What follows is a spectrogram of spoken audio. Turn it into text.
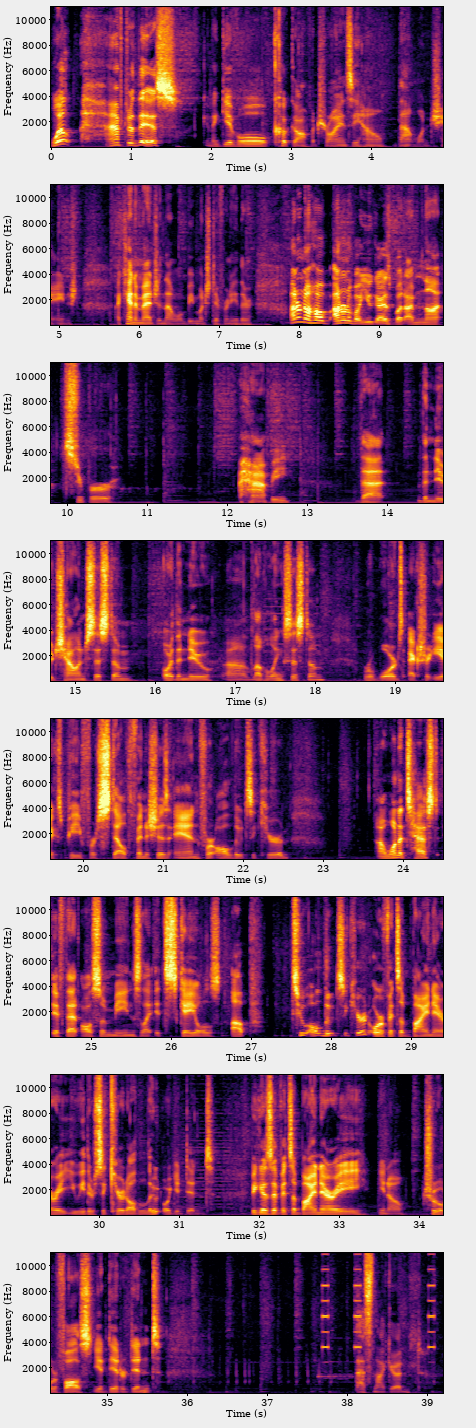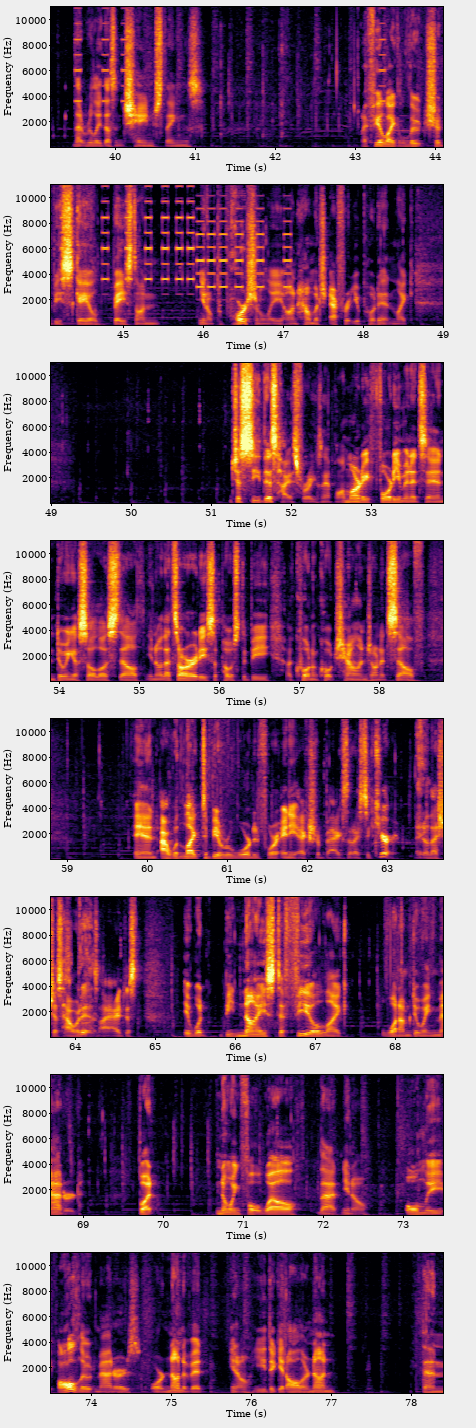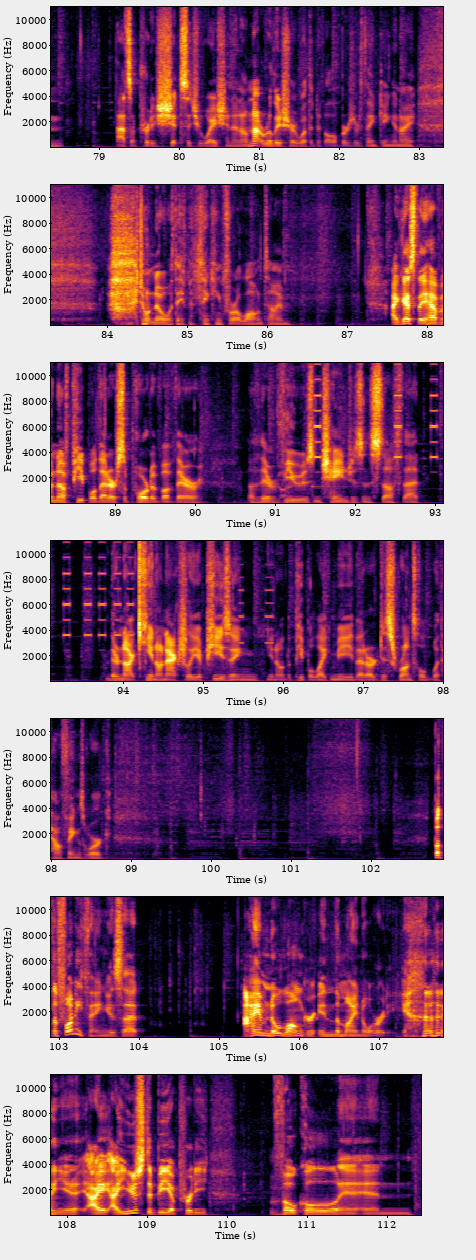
Well, after this, gonna give old Cook off a try and see how that one changed. I can't imagine that won't be much different either. I don't know how I don't know about you guys, but I'm not super happy that the new challenge system or the new uh, leveling system rewards extra EXP for stealth finishes and for all loot secured. I want to test if that also means like it scales up to all loot secured or if it's a binary you either secured all the loot or you didn't. Because if it's a binary, you know, true or false, you did or didn't, that's not good. That really doesn't change things. I feel like loot should be scaled based on, you know, proportionally on how much effort you put in. Like, just see this heist, for example. I'm already 40 minutes in doing a solo stealth. You know, that's already supposed to be a quote unquote challenge on itself. And I would like to be rewarded for any extra bags that I secure. You know, that's just how it is. I, I just, it would be nice to feel like what I'm doing mattered. But knowing full well that, you know, only all loot matters or none of it, you know, you either get all or none, then that's a pretty shit situation. And I'm not really sure what the developers are thinking. And I, I don't know what they've been thinking for a long time. I guess they have enough people that are supportive of their, of their views and changes and stuff that they're not keen on actually appeasing, you know, the people like me that are disgruntled with how things work. But the funny thing is that I am no longer in the minority. yeah, I, I used to be a pretty vocal and, and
